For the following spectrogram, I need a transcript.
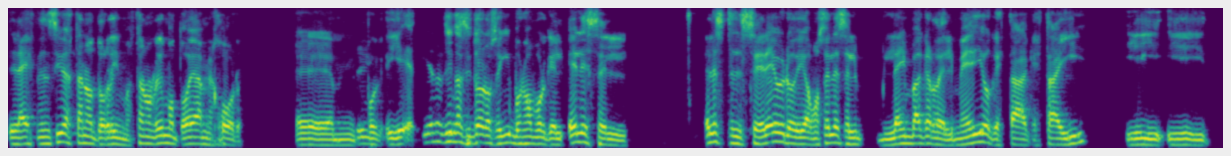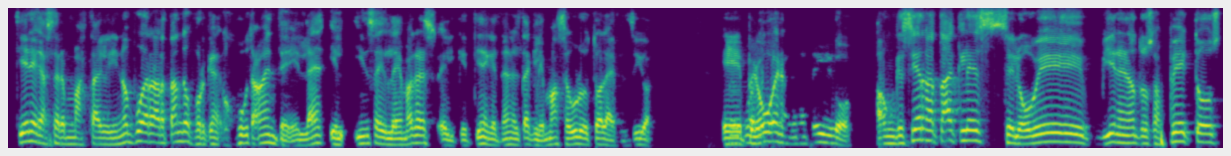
la defensiva está en otro ritmo, está en un ritmo todavía mejor. Em, y, es así casi todos los equipos, ¿no? Porque él, es el, él es el cerebro, digamos, él es el linebacker del medio que está, que está ahí y, tiene que hacer más tackle y no puede agarrar tantos porque justamente el, inside linebacker es el que tiene que tener el tackle más seguro de toda la defensiva. Eh, pero bueno, como te digo, aunque cierra tackles, se lo ve bien en otros aspectos.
